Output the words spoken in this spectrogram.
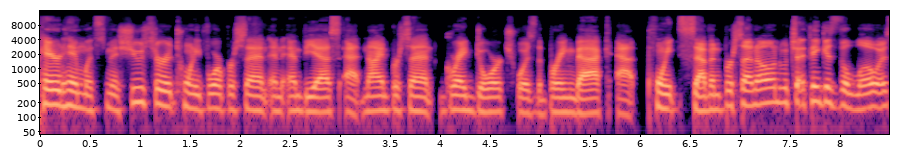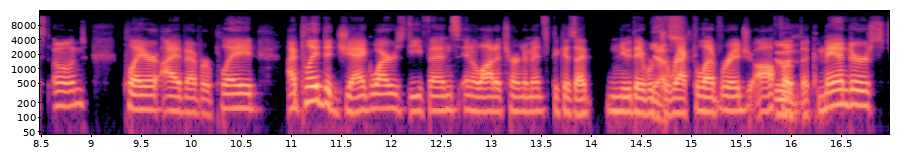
paired him with Smith Schuster at 24% and MVS at 9%. Greg Dortch was the bring back at 0.7% owned, which I think is the lowest owned player I've ever played. I played the Jaguars defense in a lot of tournaments because I knew they were yes. direct leverage off of the Commanders.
